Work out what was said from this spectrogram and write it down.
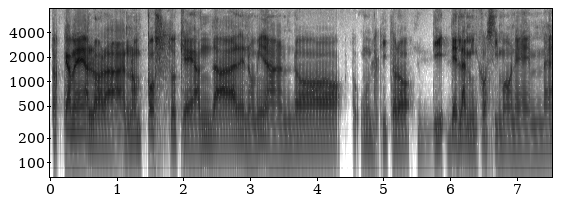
tocca a me, allora non posso che andare nominando un titolo di, dell'amico Simone M,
